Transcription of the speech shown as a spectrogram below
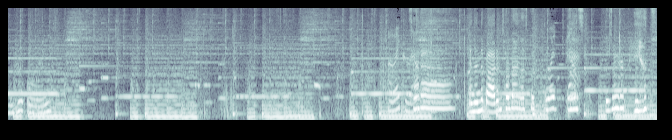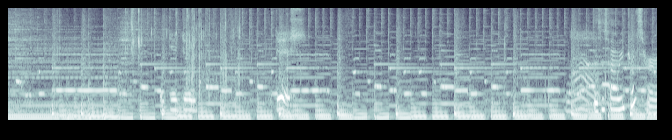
on her arms. I like her. Ta-da! And then the bottoms. Hold on, let's put the What pants. Those are her pants. You do this? This is how you dress her.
